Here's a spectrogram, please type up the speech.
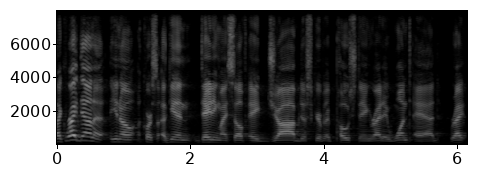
like, write down a, you know, of course, again, dating myself, a job description, a posting, right? A want ad, right?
